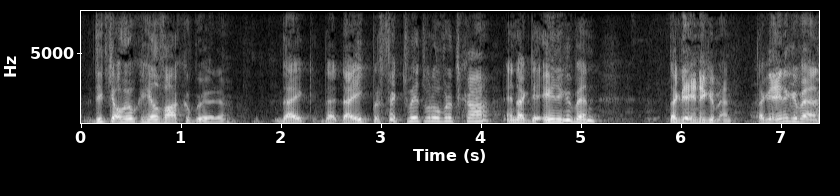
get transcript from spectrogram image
Dit kan ook heel vaak gebeuren. Dat ik, dat, dat ik perfect weet waarover het gaat en dat ik de enige ben. Dat ik de enige ben. Dat ik de enige ben.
